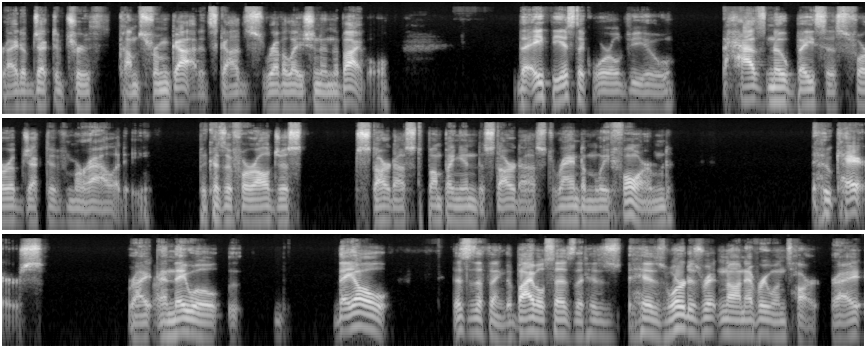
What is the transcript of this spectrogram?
right objective truth comes from god it's god's revelation in the bible the atheistic worldview has no basis for objective morality because if we're all just stardust bumping into stardust randomly formed who cares? Right, Right. and they will they all this is the thing the bible says that his his word is written on everyone's heart right?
